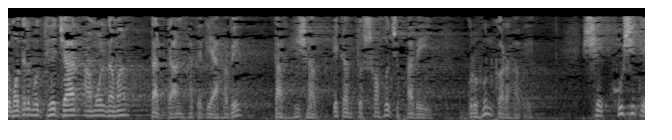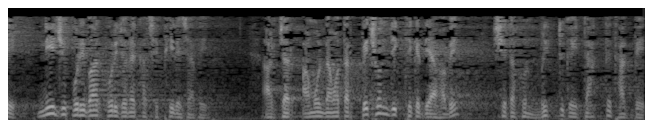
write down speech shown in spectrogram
তোমাদের মধ্যে যার আমল নামা তার ডান হাতে দেয়া হবে তার হিসাব একান্ত সহজভাবেই গ্রহণ করা হবে। সে খুশিতে নিজ পরিবার পরিজনের কাছে ফিরে যাবে। আর যার আমল নামা তার পেছন দিক থেকে দেয়া হবে, সে তখন মৃত্যুকেই ডাকতে থাকবে।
